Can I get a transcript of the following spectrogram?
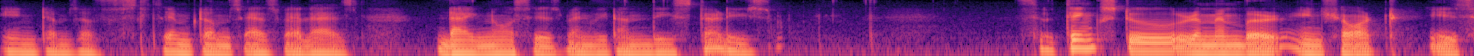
in terms of symptoms as well as diagnosis when we done these studies. So things to remember in short is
